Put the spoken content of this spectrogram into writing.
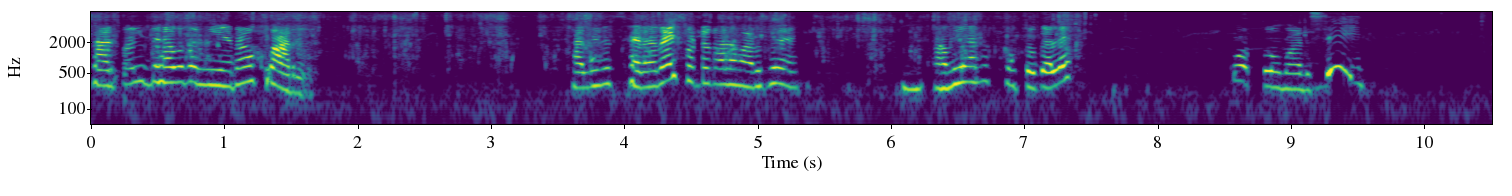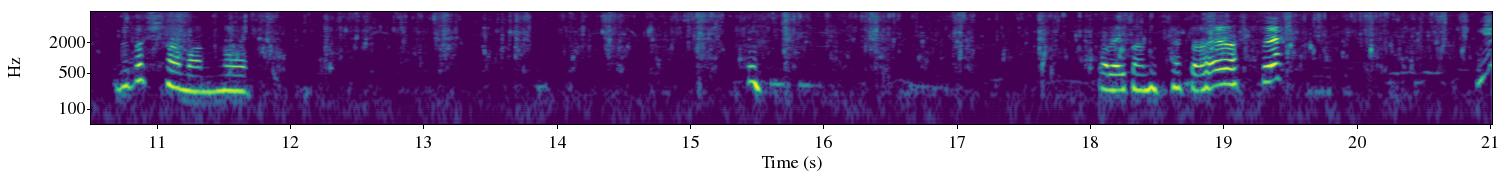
চার পাঁচ দেখা মতো মেয়েরাও পারে। খালি ছেলেরাই ছোটকালে মারছে আমি আর ছোটকালে কত মারছি? এটা সামান্য। কড়াই পানি শেষ হয়ে যাচ্ছে ই!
